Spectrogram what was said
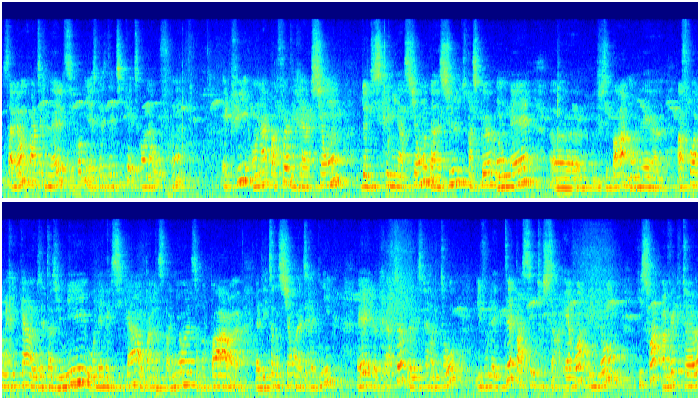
sa langue maternelle, c'est comme une espèce d'étiquette qu'on a au front. Et puis, on a parfois des réactions de discrimination, d'insultes, parce qu'on est, euh, je sais pas, on est euh, afro-américain aux États-Unis, ou on est mexicain, on parle espagnol, ça va pas, euh, il y a des tensions interethniques. Et le créateur de l'espéranto, il voulait dépasser tout ça et avoir une langue qui soit un vecteur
